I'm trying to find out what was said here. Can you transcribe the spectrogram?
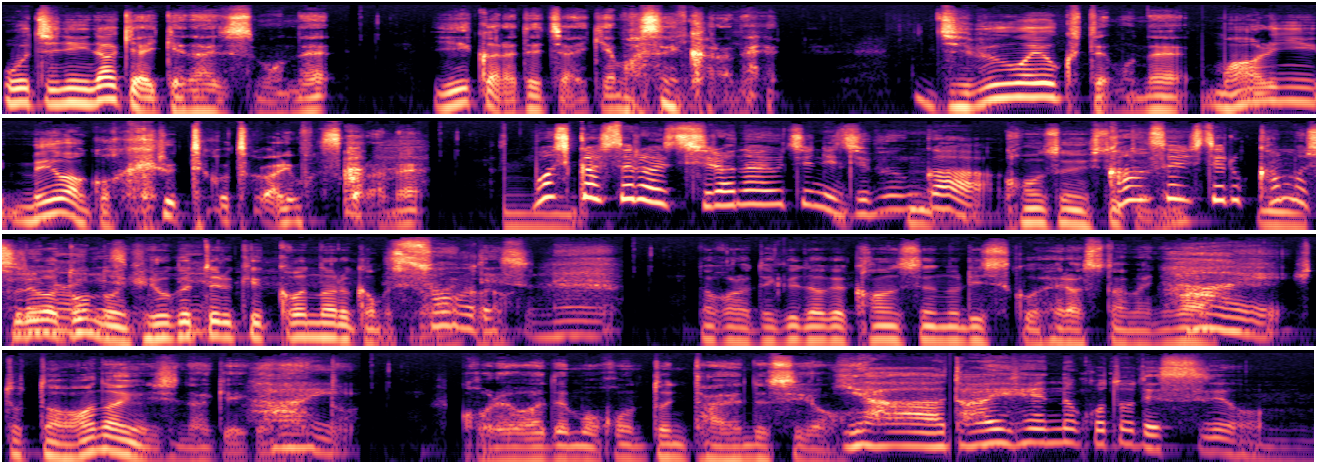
お家にいなきゃいけないですもんね。家から出ちゃいけませんからね。自分は良くてもね周りに迷惑をかけるってことがありますからね。もしかしたら知らないうちに自分が感染しててね、感染してるかもしれうんそれないですね。はどんどん広げてる結果になるかもしれないから。そうですね。だからできるだけ感染のリスクを減らすためには、はい。人と会わないようにしなきゃいけないと、はい。これはでも本当に大変ですよ。いやー大変なことですよ。うん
